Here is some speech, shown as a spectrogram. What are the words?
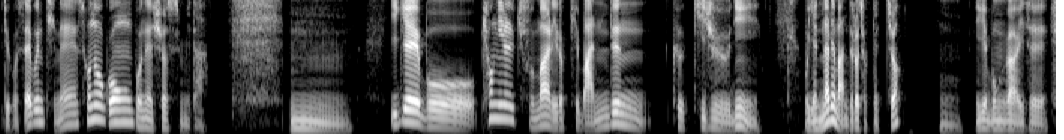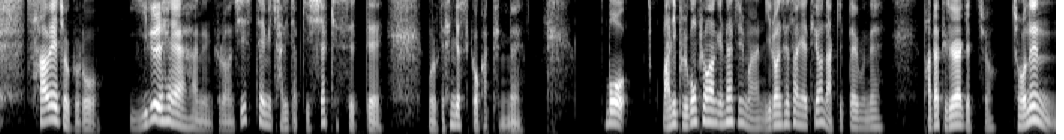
그리고 세븐틴의 손오공 보내주셨습니다. 음, 이게 뭐 평일 주말 이렇게 만든 그 기준이 뭐 옛날에 만들어졌겠죠? 음, 이게 뭔가 이제 사회적으로 일을 해야 하는 그런 시스템이 자리 잡기 시작했을 때 뭐 이렇게 생겼을 것 같은데 뭐 많이 불공평하긴 하지만 이런 세상에 태어났기 때문에 받아들여야겠죠. 저는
